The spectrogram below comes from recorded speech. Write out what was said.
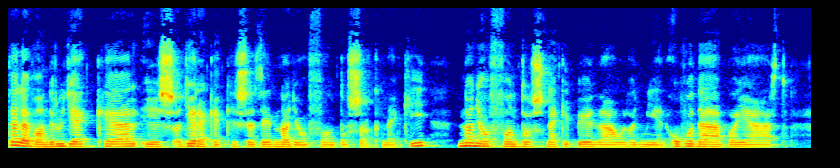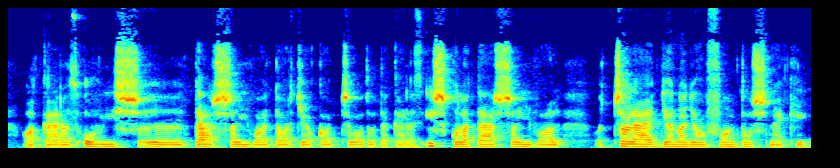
Tele van rügyekkel, és a gyerekek is ezért nagyon fontosak neki. Nagyon fontos neki például, hogy milyen óvodába járt, akár az ovis társaival tartja a kapcsolatot, akár az iskolatársaival, a családja nagyon fontos neki.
